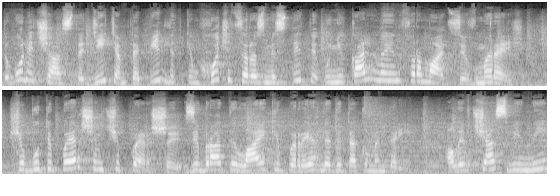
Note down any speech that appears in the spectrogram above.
Доволі часто дітям та підліткам хочеться розмістити унікальну інформацію в мережі, щоб бути першим чи першою, зібрати лайки, перегляди та коментарі. Але в час війни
